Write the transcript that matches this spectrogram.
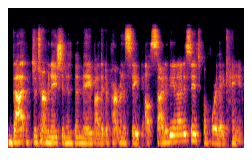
that determination has been made by the department of state outside of the united states before they came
